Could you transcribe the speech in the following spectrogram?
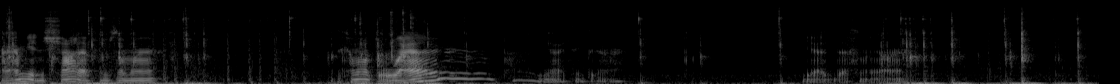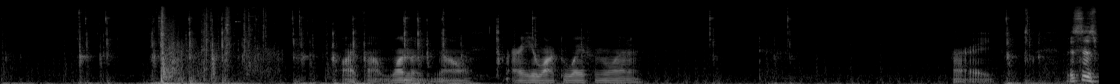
Right, I'm getting shot at from somewhere. Are they coming up the ladder? Yeah, I think they are. Yeah, definitely are. Oh, I thought one of no. Alright, he walked away from the ladder. Alright. This is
